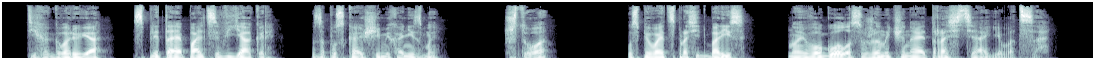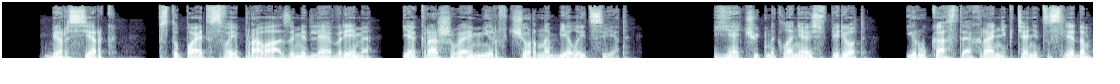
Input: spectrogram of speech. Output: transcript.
— тихо говорю я, сплетая пальцы в якорь, запускающий механизмы. «Что?» успевает спросить Борис, но его голос уже начинает растягиваться. Берсерк вступает в свои права, замедляя время и окрашивая мир в черно-белый цвет. Я чуть наклоняюсь вперед, и рукастый охранник тянется следом,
